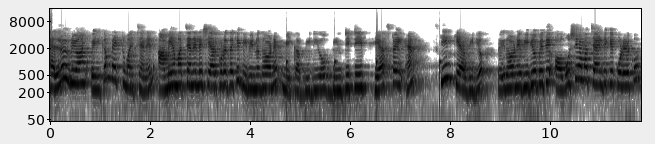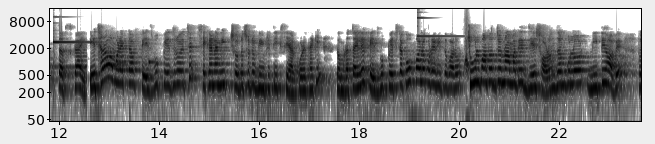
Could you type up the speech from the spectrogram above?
Hello everyone welcome back to my channel আমি আমার চ্যানেলে শেয়ার করে থাকি বিভিন্ন ধরনের makeup video beauty tips hair style and skin care video তো এই ধরনের ভিডিও পেতে অবশ্যই আমার চ্যানেলটিকে করে রেখো সাবস্ক্রাইব এছাড়াও আমার একটা ফেসবুক পেজ রয়েছে, সেখানে আমি ছোট ছোট বিউটি টিপস শেয়ার করে থাকি। তোমরা চাইলে ফেসবুক পেজটাকেও ফলো করে নিতে পারো। চুল বাঁধার জন্য আমাদের যে সরঞ্জামগুলো নিতে হবে, তো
